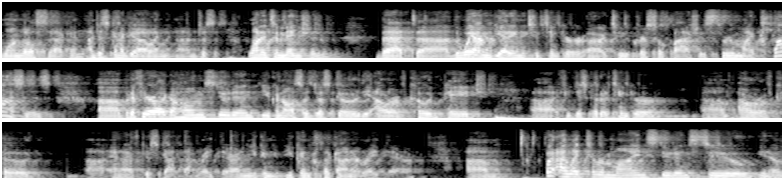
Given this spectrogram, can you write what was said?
one little second, I'm just going to go and um, just wanted to mention that uh, the way I'm getting to Tynker uh, to Crystal Clash is through my classes. Uh, but if you're like a home student, you can also just go to the Hour of Code page. Uh, if you just go to Tynker um, Hour of Code, uh, and I've just got that right there. And you can you can click on it right there. Um, but I like to remind students to you know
